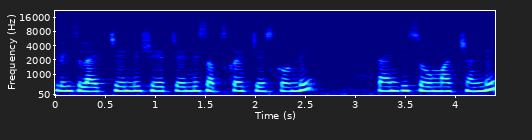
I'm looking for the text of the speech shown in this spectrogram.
ప్లీజ్ లైక్ చేయండి షేర్ చేయండి సబ్స్క్రైబ్ చేసుకోండి. థ్యాంక్ యూ సో మచ్ అండి.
